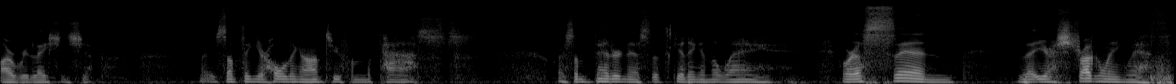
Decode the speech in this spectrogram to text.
our relationship? Maybe something you're holding on to from the past, or some bitterness that's getting in the way, or a sin that you're struggling with.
